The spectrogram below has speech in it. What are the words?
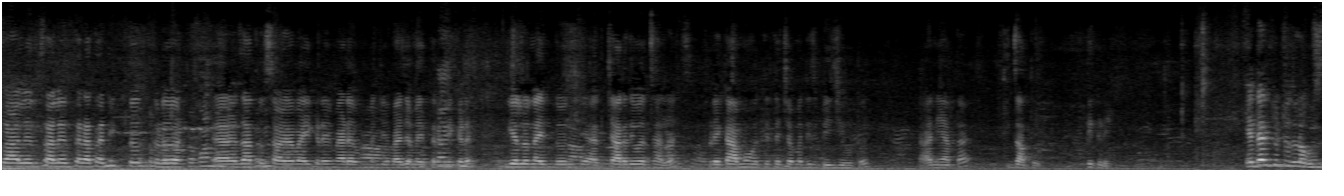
चालेल चालेल. तर आता निघतो. थोडं अं, जातो साळ्याबाईकडे मॅडम म्हणजे माझ्या मैत्रिणीकडे. गेलो नाहीत दोन चार चार दिवस झालं. थोडे कामं होते त्याच्यामध्येच बिझी होतो. आणि आता जातो तिकडे. हे दर किटू तुला ऊस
